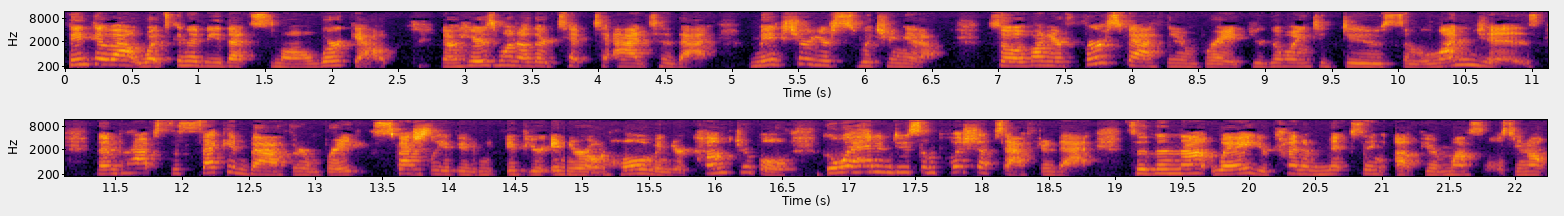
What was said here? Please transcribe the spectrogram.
think about what's going to be that small workout. Now here's one other tip to add to that. Make sure you're switching it up. So if on your first bathroom break you're going to do some lunges, then perhaps the second bathroom break, especially if you're, if you're in your own home and you're comfortable, go ahead and do some push-ups after that. So then that way you're kind of mixing up your muscles. You're not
